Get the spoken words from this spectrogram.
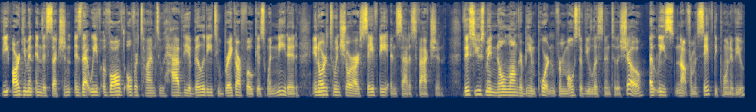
The argument in this section is that we've evolved over time to have the ability to break our focus when needed in order to ensure our safety and satisfaction. This use may no longer be important for most of you listening to the show, at least not from a safety point of view,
